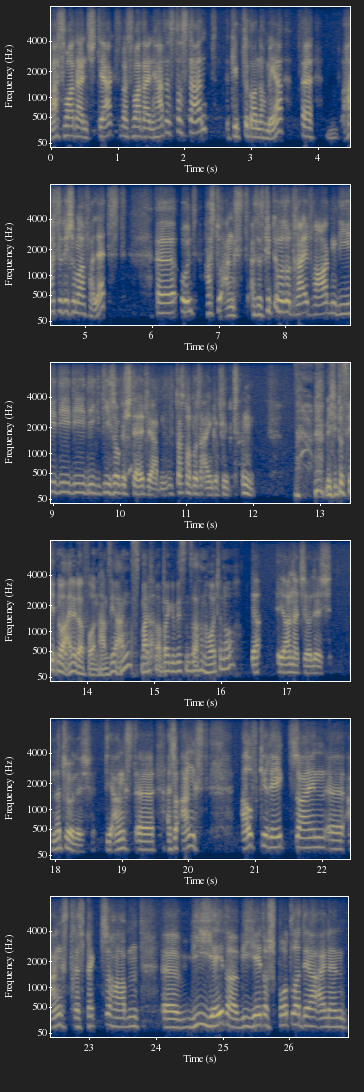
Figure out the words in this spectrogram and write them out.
was war dein stärkst, was war dein härtester Stand? Gibt sogar noch mehr. Äh, hast du dich schon mal verletzt? Äh, und hast du Angst? Also es gibt immer so drei Fragen, die, die, die, die, die so gestellt werden. Das war bloß eingefügt. Mich interessiert nur eine davon. Haben Sie Angst manchmal ja. bei gewissen Sachen heute noch? Ja, ja, natürlich. Natürlich. Die Angst, äh, also Angst aufgeregt sein, äh, Angst, Respekt zu haben, äh, wie jeder, wie jeder Sportler, der einen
